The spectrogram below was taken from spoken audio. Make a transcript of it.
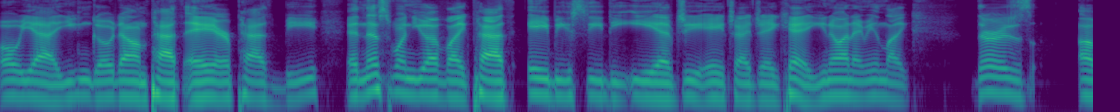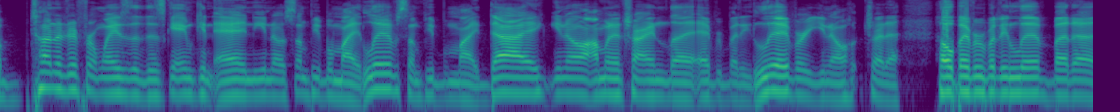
oh yeah, you can go down path A or path B. And this one, you have like path A, B, C, D, E, F, G, H, I, J, K. You know what I mean? Like, there's a ton of different ways that this game can end. You know, some people might live, some people might die. You know, I'm gonna try and let everybody live, or you know, try to help everybody live. But uh,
